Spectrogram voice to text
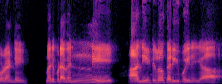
చూడండి. మరి ఇప్పుడు అవన్నీ ఆ నీటిలో కరిగిపోయినాయా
